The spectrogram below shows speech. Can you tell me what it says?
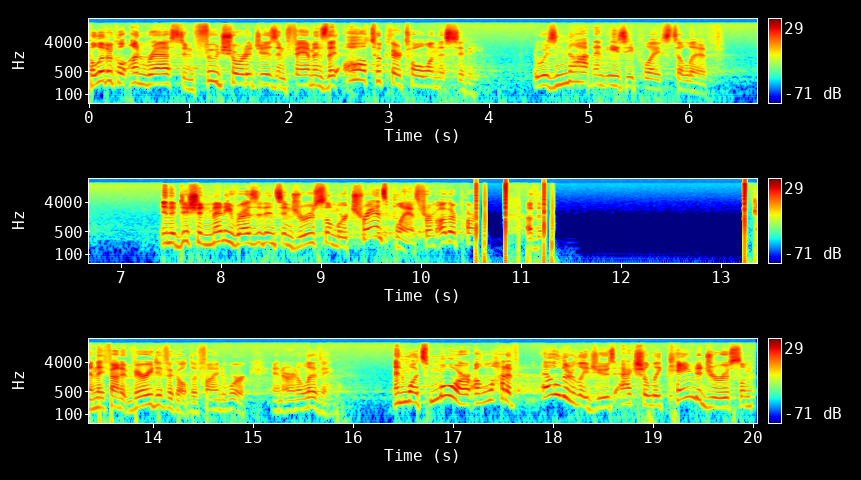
political unrest and food shortages and famines, they all took their toll on the city. It was not an easy place to live. In addition, many residents in Jerusalem were transplants from other parts of the and they found it very difficult to find work and earn a living. And what's more, a lot of elderly Jews actually came to Jerusalem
